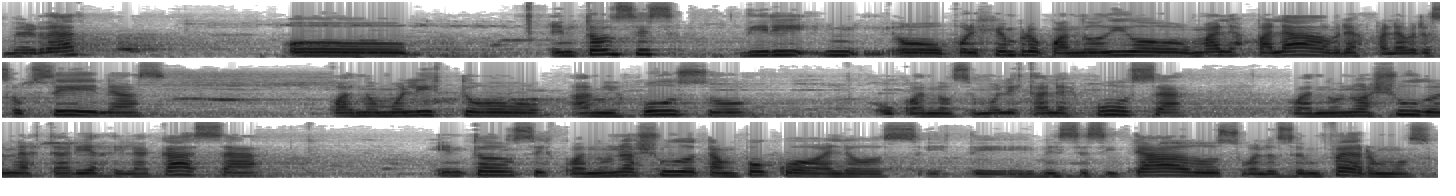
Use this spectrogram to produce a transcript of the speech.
¿verdad? O entonces diré, o por ejemplo cuando digo malas palabras, palabras obscenas, cuando molesto a mi esposo o cuando se molesta a la esposa, cuando no ayudo en las tareas de la casa, entonces cuando no ayudo tampoco a los este, necesitados o a los enfermos.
